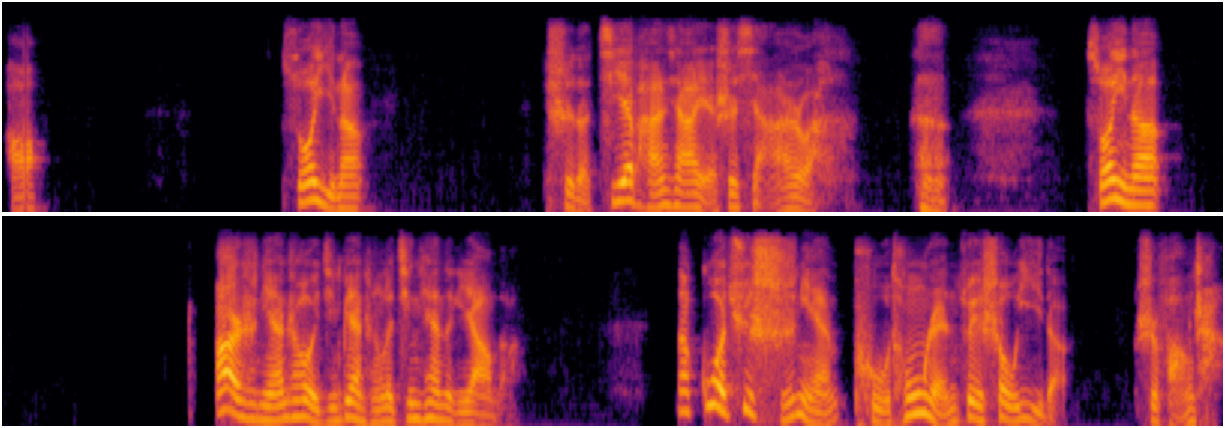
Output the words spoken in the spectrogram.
好。所以呢，是的，接盘侠也是侠，是吧？所以呢，二十年之后已经变成了今天这个样子了。那过去十年，普通人最受益的是房产。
